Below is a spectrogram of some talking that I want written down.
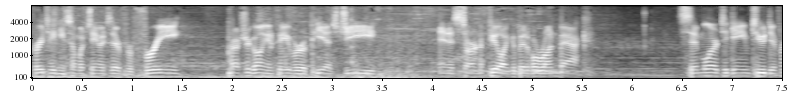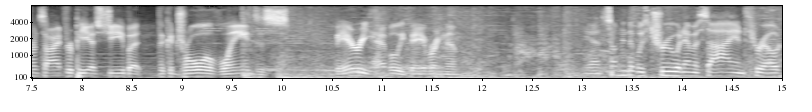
Kuri taking so much damage there for free. Pressure going in favor of PSG, and it's starting to feel like a bit of a run back. Similar to game two, different side for PSG, but the control of lanes is very heavily favoring them. Yeah, something that was true at MSI and throughout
